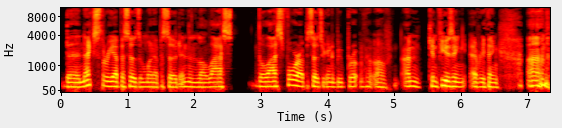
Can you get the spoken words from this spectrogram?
the next three episodes in one episode, and then the last the last four episodes are going to be bro- oh i'm confusing everything. Um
